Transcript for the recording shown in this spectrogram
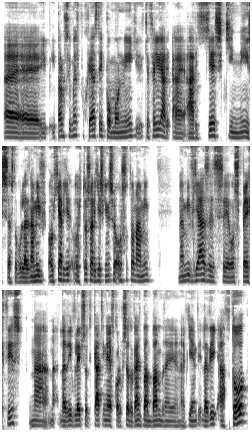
ε, υπάρχουν στιγμές που χρειάζεται υπομονή και θέλει αρ, αργές κινήσεις, ας το πω. Δηλαδή, όχι, όχι τόσο αργές κινήσεις, όσο το να μην να μην βιάζεσαι ως παίχτης, να, να, δηλαδή βλέπεις ότι κάτι είναι εύκολο, ξέρω το κάνεις μπαμ μπαμ να, να βγαίνει. Δηλαδή αυτό,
